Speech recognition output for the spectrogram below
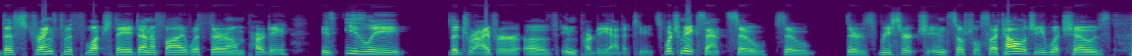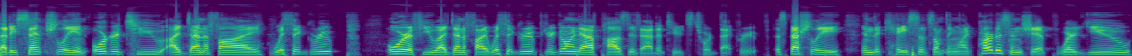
The strength with which they identify with their own party is easily the driver of in-party attitudes, which makes sense. So so there's research in social psychology which shows that essentially in order to identify with a group or if you identify with a group, you're going to have positive attitudes toward that group, especially in the case of something like partisanship, where you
